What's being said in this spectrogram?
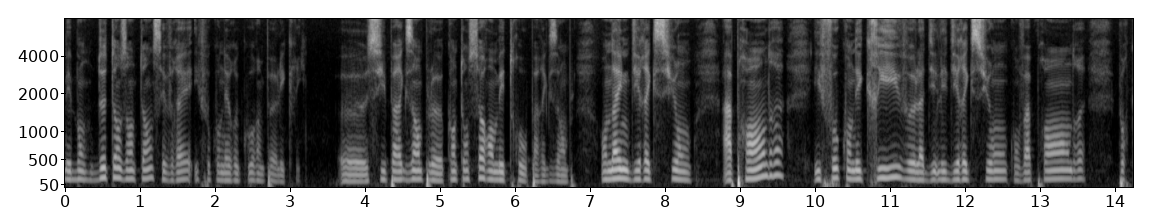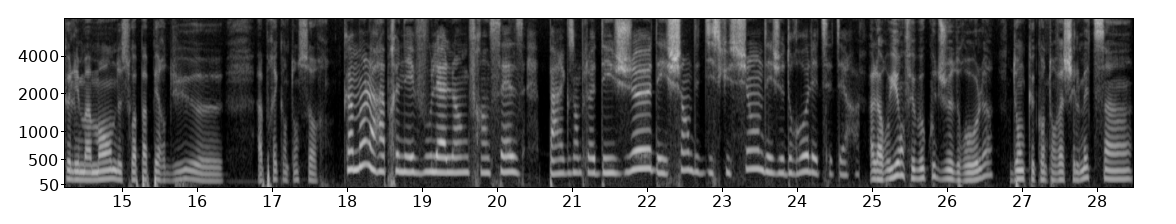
Mais bon, de temps en temps, c'est vrai, il faut qu'on ait recours un peu à l'écrit. Euh, si par exemple, quand on sort en métro, par exemple, on a une direction à prendre, il faut qu'on écrive les directions qu'on va prendre pour que les mamans ne soient pas perdues euh, après quand on sort. Comment leur apprenez-vous la langue française? Par exemple, des jeux, des chants, des discussions, des jeux de rôle, etc. Alors oui, on fait beaucoup de jeux de rôle. Donc quand on va chez le médecin,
